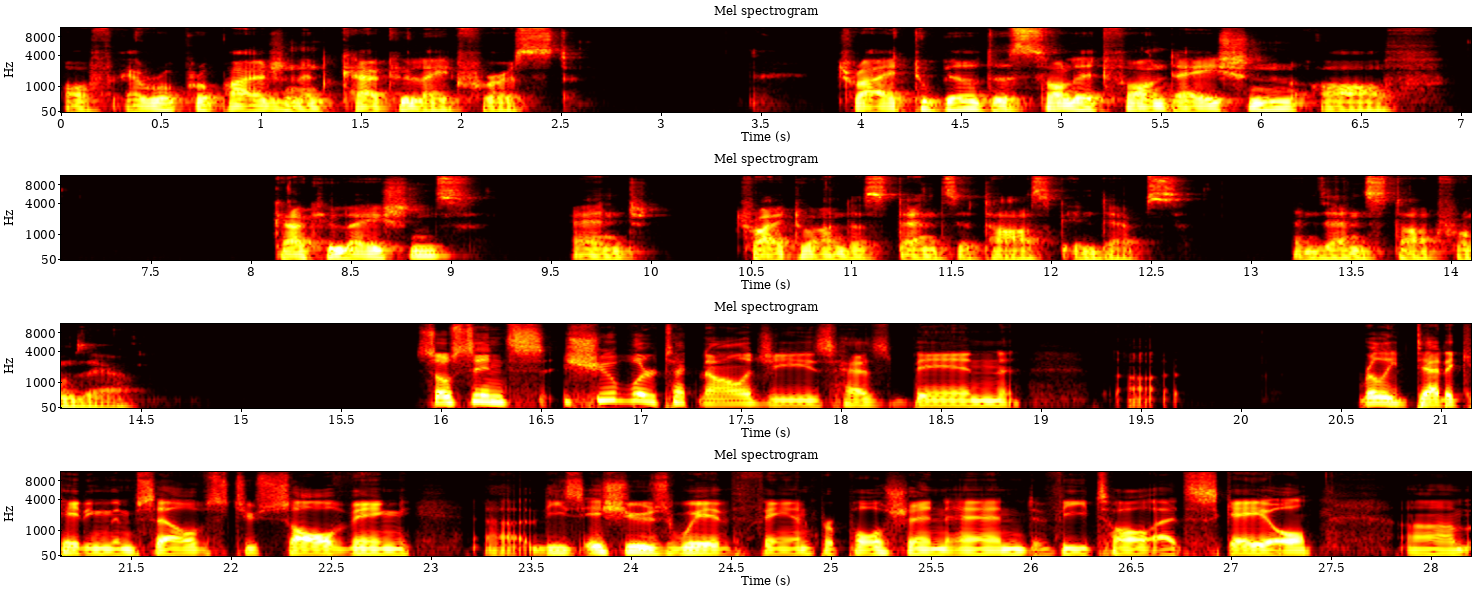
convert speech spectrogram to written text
of aero propulsion and calculate first. Try to build a solid foundation of calculations and try to understand the task in depth and then start from there. So, since Schubler Technologies has been uh, really dedicating themselves to solving uh, these issues with fan propulsion and VTOL at scale. Um,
